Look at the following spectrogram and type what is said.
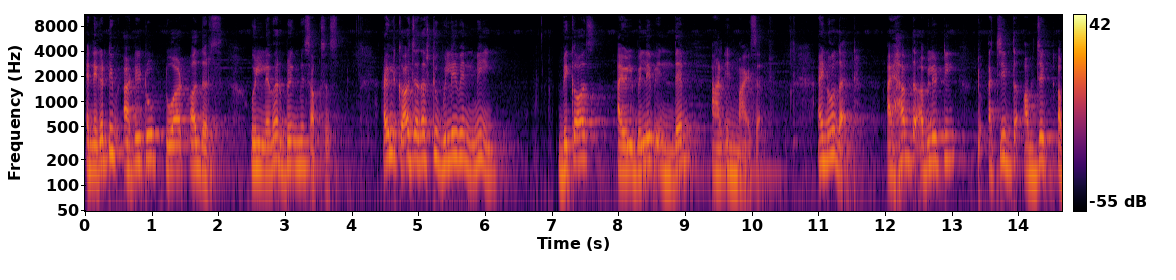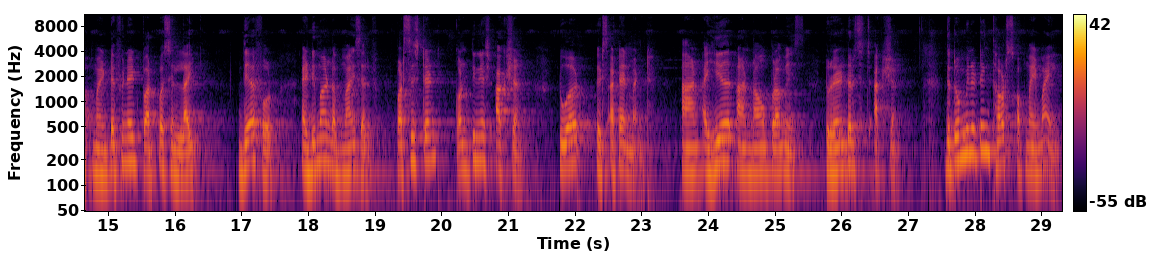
a negative attitude toward others will never bring me success. I will cause others to believe in me because I will believe in them and in myself. I know that I have the ability to achieve the object of my definite purpose in life. Therefore, I demand of myself persistent, continuous action toward its attainment, and I here and now promise to render such action. The dominating thoughts of my mind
